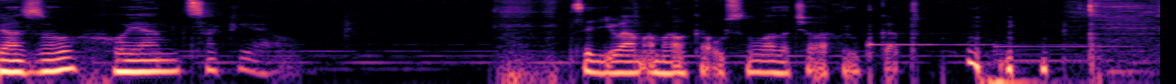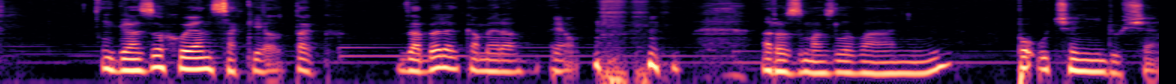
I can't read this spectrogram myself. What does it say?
Gazo Choyan Cakiel. Se dívám a Málka usnula a začala chrupkat. Gazo Choyan Sakiel. Tak, zabere kamera, jo. Rozmazlování, poučení duše.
